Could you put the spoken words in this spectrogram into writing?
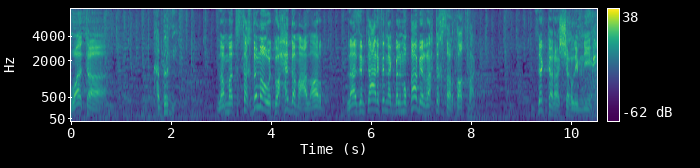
وقتها خبرني. لما تستخدمها وتوحدها مع الأرض لازم تعرف إنك بالمقابل رح تخسر طاقتك. تذكر هالشغلة منيح.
